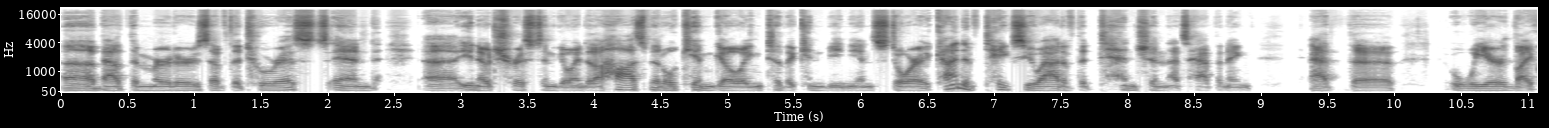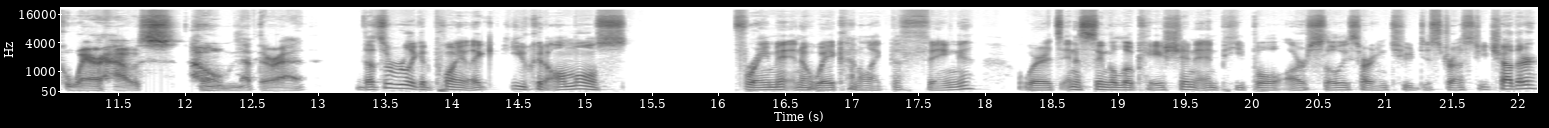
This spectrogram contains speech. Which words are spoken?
uh, about the murders of the tourists and uh, you know Tristan going to the hospital, Kim going to the convenience store. It kind of takes you out of the tension that's happening at the weird like warehouse home that they're at. That's a really good point. Like you could almost frame it in a way kind of like the thing where it's in a single location and people are slowly starting to distrust each other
